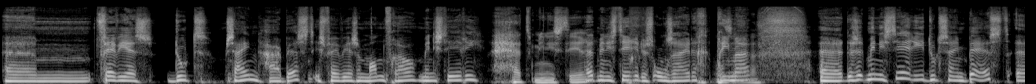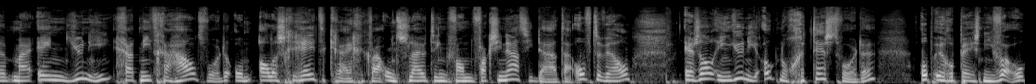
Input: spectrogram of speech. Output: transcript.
ehm, VWS doet zijn, haar best. Is VWS een man, vrouw, ministerie? Het ministerie. Het ministerie, dus onzijdig. Prima. Eh, dus het ministerie doet zijn best. eh, maar 1 juni gaat niet gehaald worden om alles gereed te krijgen qua ontsluiting van vaccinatiedata. Oftewel, er zal in juni ook nog getest worden op Europees niveau.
